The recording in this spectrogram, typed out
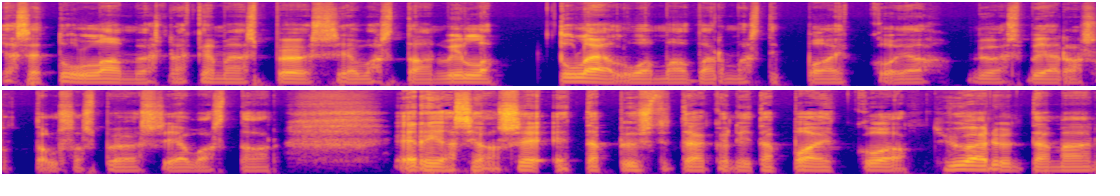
ja se tullaan myös näkemään Spursia vastaan. Villa tulee luomaan varmasti paikkoja myös vierasottelussa Spursia vastaan. Eri asia on se, että pystytäänkö niitä paikkoja hyödyntämään.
